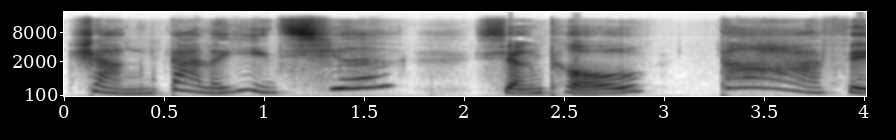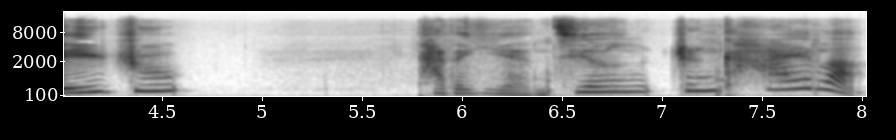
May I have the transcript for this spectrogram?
长大了一圈，像头大肥猪。它的眼睛睁开了。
